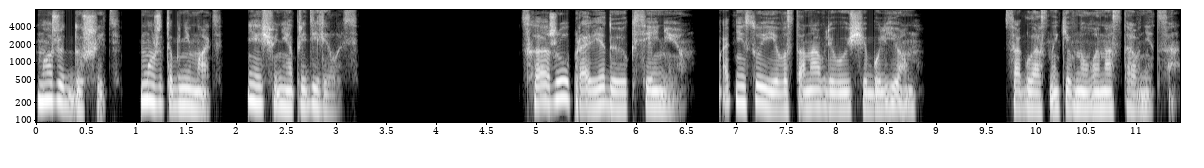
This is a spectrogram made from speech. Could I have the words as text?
Может душить, может обнимать, я еще не определилась. Схожу, проведаю Ксению, отнесу ей восстанавливающий бульон. Согласно кивнула наставница.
